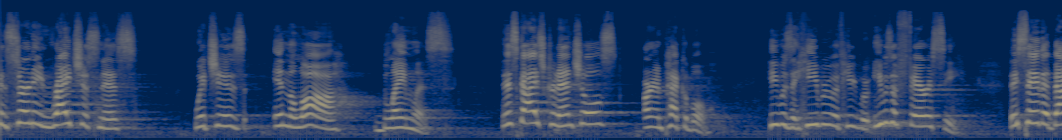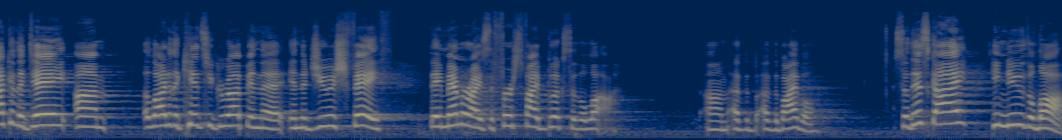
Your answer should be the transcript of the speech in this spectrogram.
concerning righteousness, which is in the law, blameless. This guy's credentials are impeccable. He was a Hebrew of Hebrew, he was a Pharisee. They say that back in the day, um, a lot of the kids who grew up in the, in the Jewish faith, they memorized the first five books of the law, um, of, the, of the Bible. So this guy, he knew the law.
